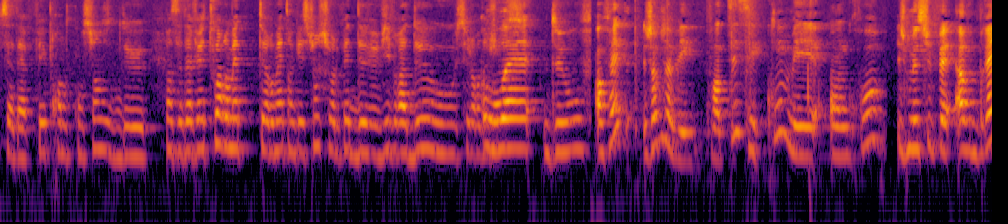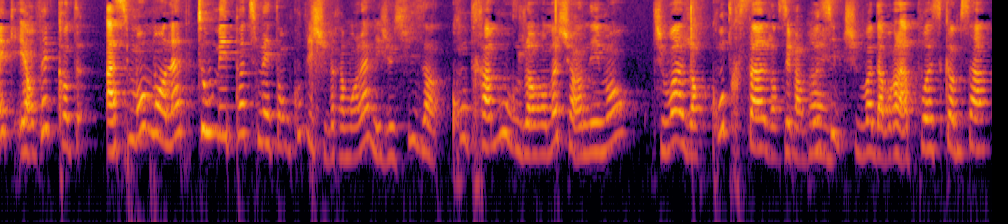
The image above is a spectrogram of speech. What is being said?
ça t'a fait prendre conscience de. Enfin, ça t'a fait toi remettre, te remettre en question sur le fait de vivre à deux ou ce genre de choses. Ouais, de ouf. En fait, genre, j'avais. Enfin, tu sais, c'est con, mais en gros, je me suis fait heartbreak. Et en fait, quand. À ce moment-là, tous mes potes se mettent en couple et je suis vraiment là, mais je suis un contre-amour. Genre, en mode, je suis un aimant. Tu vois, genre contre ça, genre c'est pas Ouais. possible, tu vois, d'avoir la poisse comme ça.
